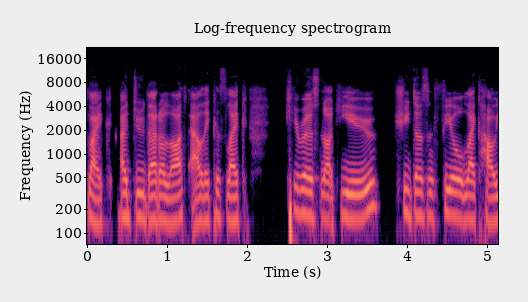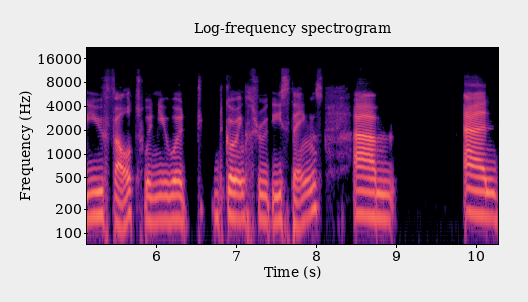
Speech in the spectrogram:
like I do that a lot. Alec is like Kira is not you she doesn't feel like how you felt when you were going through these things um and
